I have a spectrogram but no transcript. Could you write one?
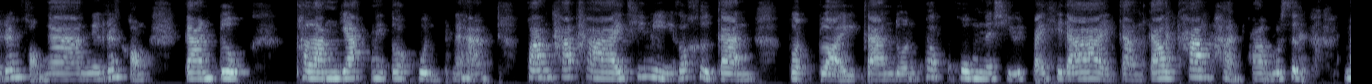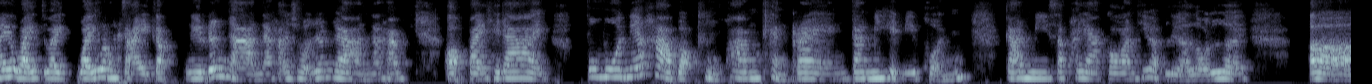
เรื่องของงาน ในเรื่องของการปลุก พลังยักษ์ในตัวคุณนะคะ ความท้าทายที่มีก็คือการปลดปล่อยการโดนควบคุมในชีวิตไปให้ได้ การก้าวข้ามผ่านความรู้สึก ไม่ไว้ไว้ไว้วางใจกับในเรื่องงานนะคะโชว์เรื่องงานนะคะ ออกไปให้ได้ฟูมูลเนี่ยค่ะบอกถึงความแข็งแรง การมีเหตุมีผล การมีทรัพยากรที่แบบเหลือล้นเลยเอ่อ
